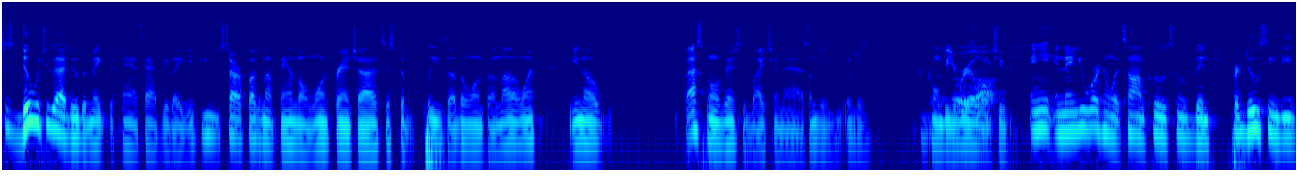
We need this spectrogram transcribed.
just do what you gotta do to make the fans happy. Like, if you start fucking up fans on one franchise just to please the other ones on another one, you know, that's gonna eventually bite you in the ass. I'm just I'm just gonna be real with you. And, and then you're working with Tom Cruise, who's been producing these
